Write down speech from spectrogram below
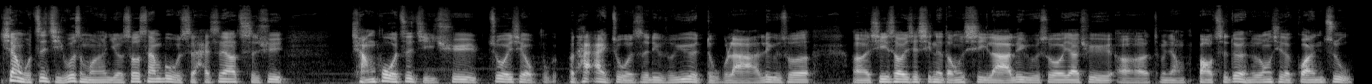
像我自己为什么有时候三不五时还是要持续强迫自己去做一些我不不太爱做的事，例如说阅读啦，例如说。呃，吸收一些新的东西啦，例如说要去呃，怎么讲，保持对很多东西的关注。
